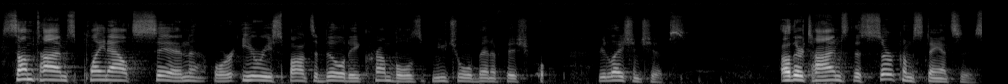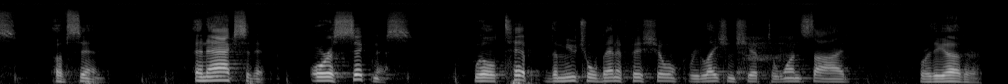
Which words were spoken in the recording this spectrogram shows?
Sometimes plain out sin or irresponsibility crumbles mutual beneficial relationships. Other times, the circumstances of sin, an accident, or a sickness will tip the mutual beneficial relationship to one side or the other.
